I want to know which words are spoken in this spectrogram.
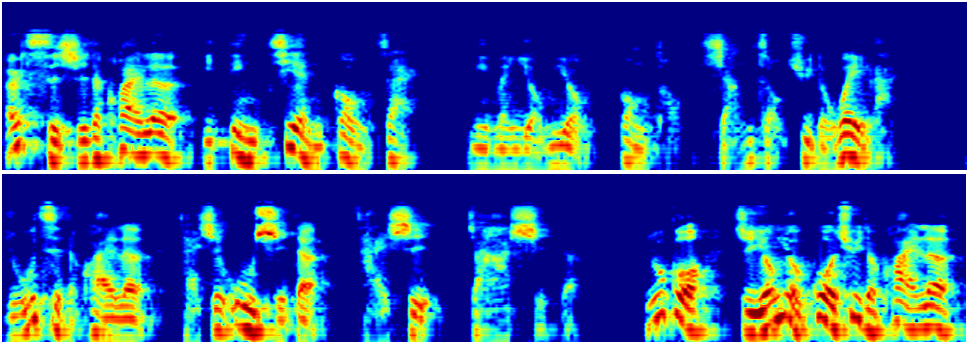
而此时的快乐一定建构在你们拥有共同想走去的未来。如此的快乐才是务实的，才是扎实的。如果只拥有过去的快乐，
